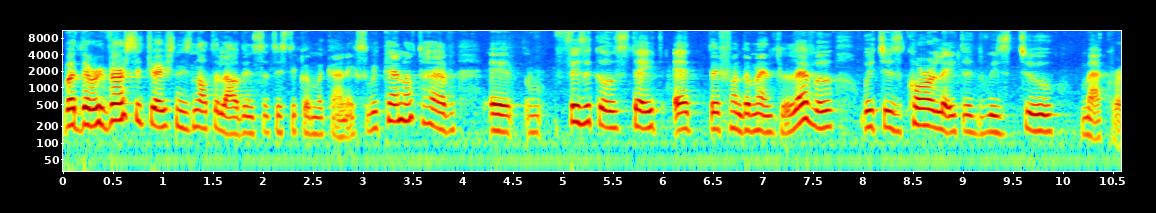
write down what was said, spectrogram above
but the reverse situation is not allowed in statistical mechanics. We cannot have a physical state at the fundamental level which is correlated with two macro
